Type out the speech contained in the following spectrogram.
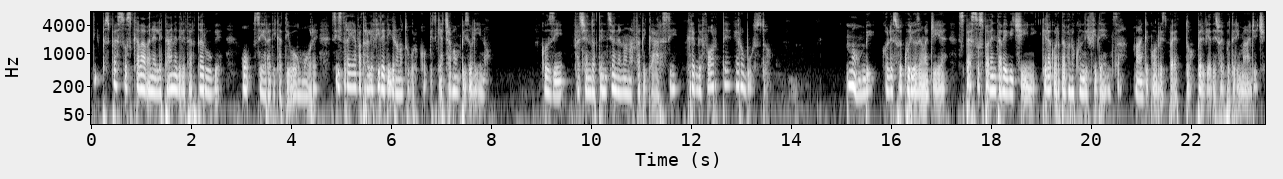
Tip spesso scavava nelle tane delle tartarughe o, se era di cattivo umore, si sdraiava tra le file di grano turco e schiacciava un pisolino. Così, facendo attenzione a non affaticarsi, crebbe forte e robusto. Mombi, con le sue curiose magie, spesso spaventava i vicini che la guardavano con diffidenza, ma anche con rispetto per via dei suoi poteri magici.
